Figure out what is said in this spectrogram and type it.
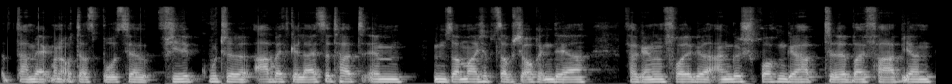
da merkt man auch, dass Borussia viel gute Arbeit geleistet hat im, im Sommer. Ich habe es, glaube ich, auch in der vergangenen Folge angesprochen gehabt äh, bei Fabian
